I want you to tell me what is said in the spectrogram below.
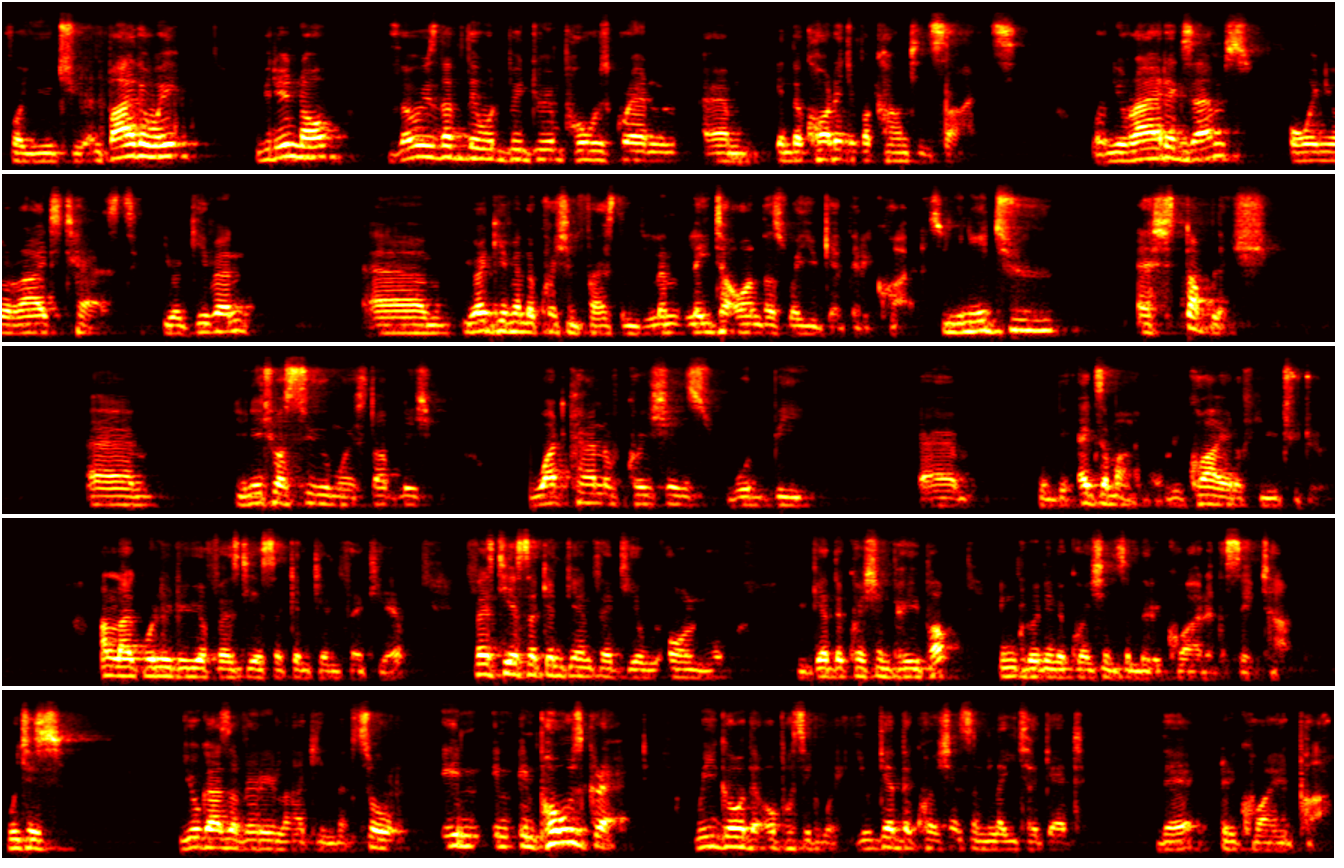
for you to. And by the way, if you didn't know, those that they would be doing postgrad um, in the College of Accounting Science. When you write exams or when you write tests, you're given um, you are given the question first, and later on that's where you get the required. So you need to establish, um, you need to assume or establish what kind of questions would be um, would be examined required of you to do. Unlike when you do your first year, second year, and third year. First year, second year, and third year, we all know you get the question paper, including the questions and the required at the same time, which is, you guys are very lucky in that. So in, in, in postgrad, we go the opposite way. You get the questions and later get the required part.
